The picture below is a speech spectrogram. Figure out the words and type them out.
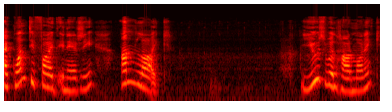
a quantified energy, unlike usual harmonic,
